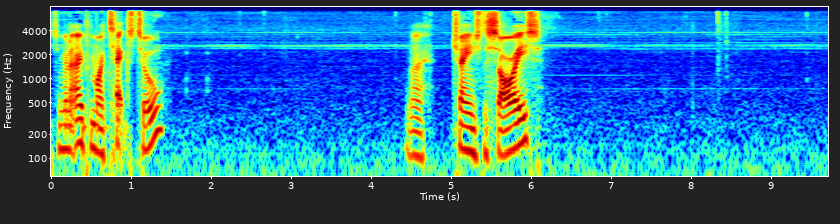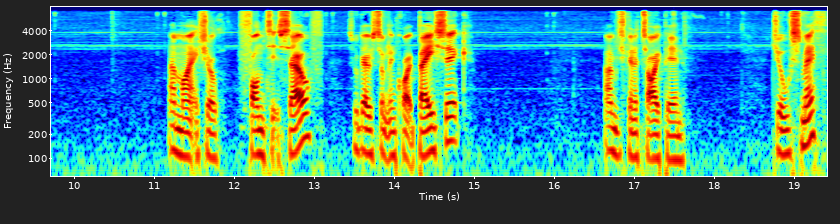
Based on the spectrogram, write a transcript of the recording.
So I'm going to open my text tool. To change the size. And my actual font itself. So we'll go with something quite basic. I'm just going to type in JewelSmith.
